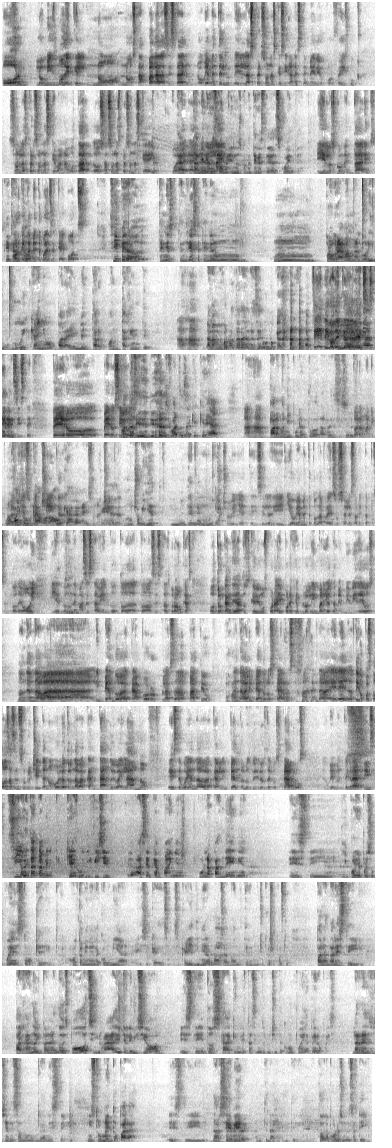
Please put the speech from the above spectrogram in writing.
por Sí. lo mismo de que no, no están pagadas. Están, obviamente, el- las personas que sigan este medio por Facebook son las personas que van a votar, o sea, son las personas que ahí, Ta- ahí- ahí también en los, like. en los comentarios te das cuenta. y en los comentarios. Porque también te pueden ser que hay bots. Sí, pero tenías, tendrías que tener un, un programa, un algoritmo muy cañón para inventar cuánta gente, güey. Ajá. A lo mejor no tardan en hacer uno, cabrón. Sí, digo, de que debe existir, existe. Pero, pero sí. ¿Cuántas identidades falsas hay que crear Ajá. para manipular todas las redes sociales? Para no manipular. falta Y es un cabrón chinga, que haga es ese una pedo, chinga. mucho billete y meterle mucho. mucho billete y, sí y, y obviamente pues las redes sociales ahorita pues es lo de hoy y es lo donde más se está viendo toda- todas estas broncas. Otro candidatos que vimos por ahí, por ejemplo Limbar, yo también vi videos donde andaba limpiando acá por Plaza Patio, Ajá. andaba limpiando los carros. ¿no? Andaba, él, él- digo, pues todos hacen su luchita, ¿no? O el otro andaba cantando y bailando, este güey andaba acá limpiando los vidrios de los carros, obviamente gratis. Sí, ahorita también que- es muy difícil eh, hacer campaña por la pandemia este, y por el presupuesto, que mejor también en la economía eh, se, cae, cae el dinero, ¿no? O sea, no han de tener mucho presupuesto para andar este, pagando y pagando spots y radio y televisión. Este, entonces cada quien está haciendo su luchita como puede, pero pues las redes sociales son un gran este, instrumento para este, darse ver ante, la, ante toda la población de Saltillo.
